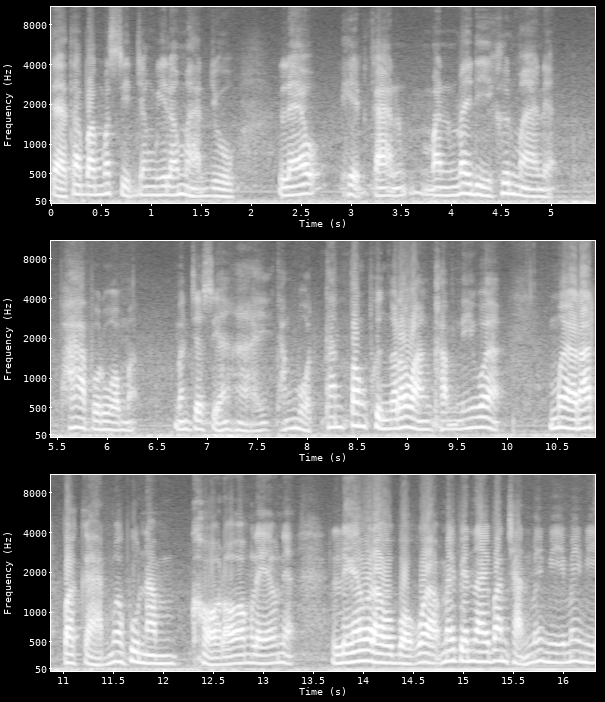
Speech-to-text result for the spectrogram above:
แต่ถ้าบางมัสยิดยังมีละหมาดอยู่ แล้วเหตุการณ์มันไม่ดีขึ้นมาเนี่ยภาพรวมอะมันจะเสียหายทั้งหมด ท่านต้องพึงระวังคำนี้ว่า เมื่อรัฐประกาศเมื่อผู้นำขอร้องแล้วเนี่ย แล้วเราบอกว่าไม่เป็นไรบ้านฉันไม่มีไม่มี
